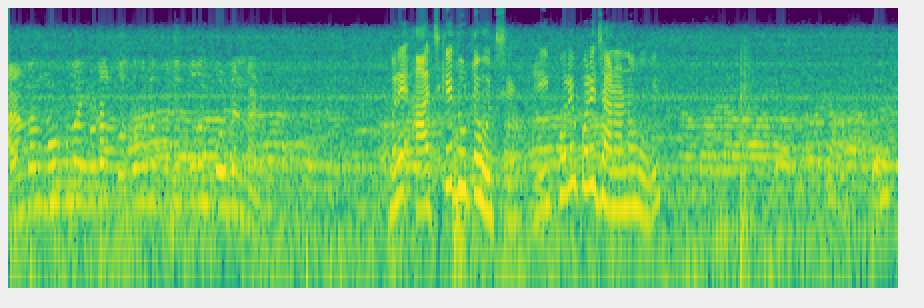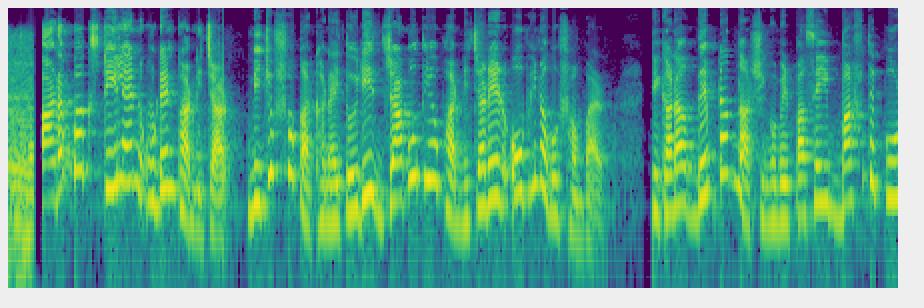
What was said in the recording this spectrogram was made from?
আরামবাগ মহকুমায় টোটাল কতগুলো উদ্বোধন করবেন ম্যাডাম? মানে আজকে দুটো হচ্ছে এই পরে পরে জানানো হবে। Arambagh steel and wooden furniture নিজস্ব কারখানায় তৈরি যাবতীয় ফার্নিচারের অভিনব সম্ভার। ঠিকানা দেবনাথ নার্সিংহোমের পাশেই বাসুদেবপুর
